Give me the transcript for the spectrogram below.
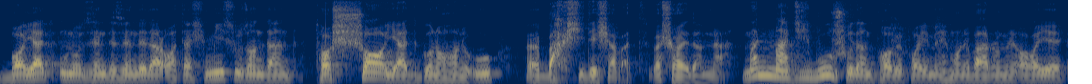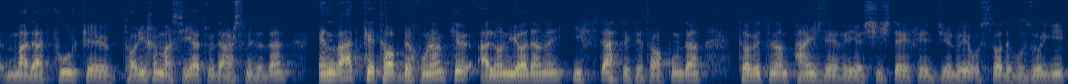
باید اونو زنده زنده در آتش می سوزاندند تا شاید گناهان او بخشیده شود و شایدم نه. من مجبور شدم پا به پای مهمان برنامه آقای مددپور که تاریخ مسیحیت رو درس می‌دادن انقدر کتاب بخونم که الان یادمه 17 تا کتاب خوندم تا بتونم 5 دقیقه یا 6 دقیقه جلوی استاد بزرگی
